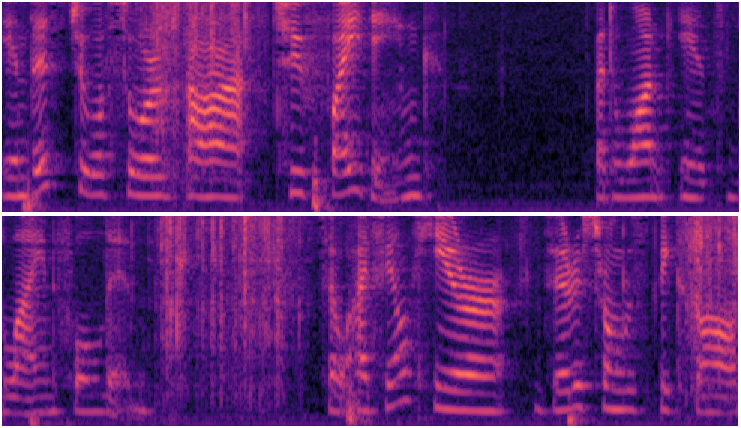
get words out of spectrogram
In this two of swords are two fighting but one is blindfolded. So I feel here very strongly speaks of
